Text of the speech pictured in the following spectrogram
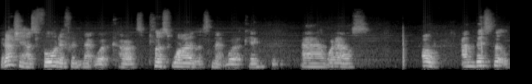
it actually has four different network cards plus wireless networking. Uh, what else? Oh, and this little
